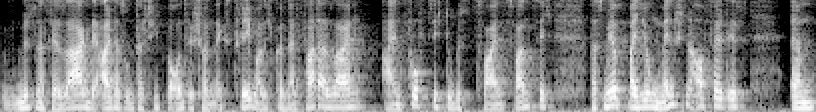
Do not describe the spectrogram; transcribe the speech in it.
wir müssen das ja sagen, der Altersunterschied bei uns ist schon extrem. Also ich könnte dein Vater sein, 51, du bist 22. Was mir bei jungen Menschen auffällt, ist, ähm,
